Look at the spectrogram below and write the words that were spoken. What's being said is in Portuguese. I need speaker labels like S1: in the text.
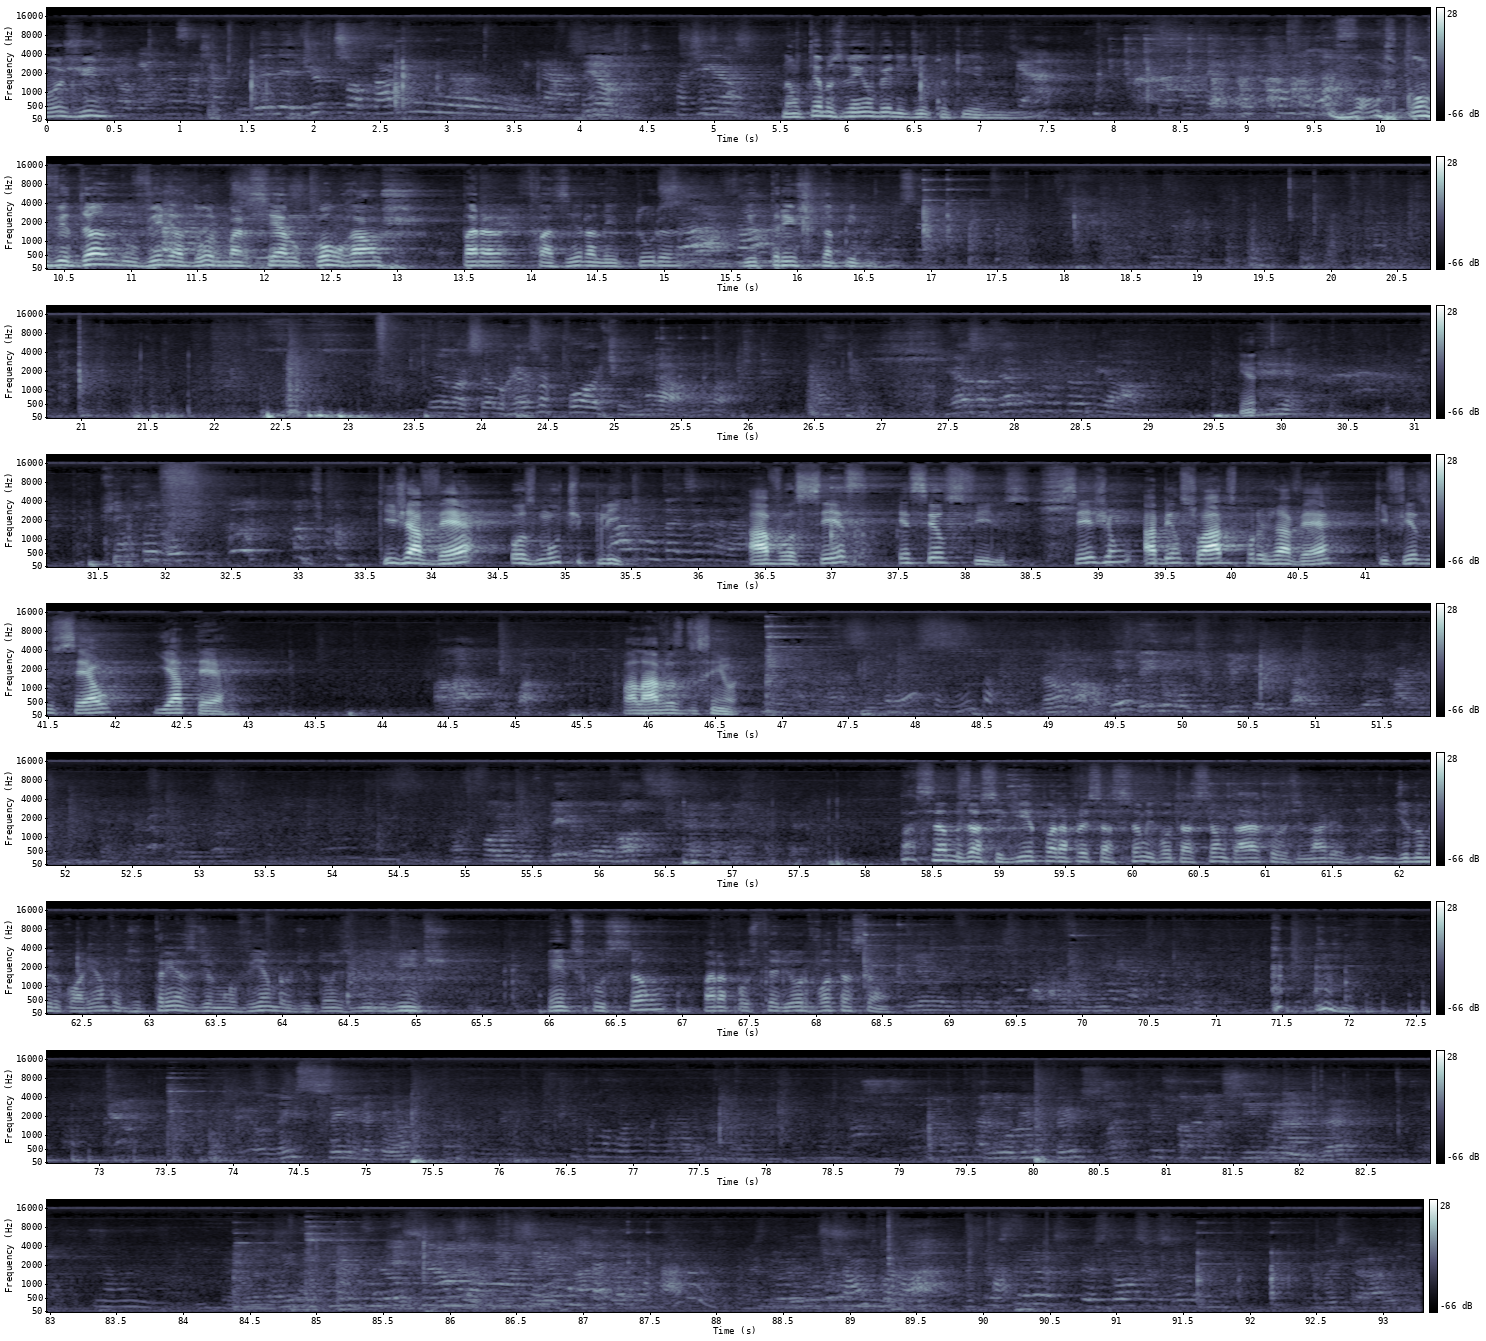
S1: Hoje.
S2: O Benedito só está com.
S1: Não temos nenhum Benedito aqui. Convidando o vereador Marcelo Conraus para fazer a leitura de trecho da Bíblia.
S2: É, Marcelo, reza forte aí. Vamos lá, vamos lá. Reza até com o doutor
S3: Que, que Javé os multiplique a vocês e seus filhos. Sejam abençoados por Javé, que fez o céu e a terra. Palavras do Senhor.
S1: Passamos a seguir para a apreciação e votação da ata ordinária de número 40, de 13 de novembro de 2020. Em discussão para posterior votação.
S2: Eu nem sei onde é que eu ando. O login fez. Eu só pensei. Pois é.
